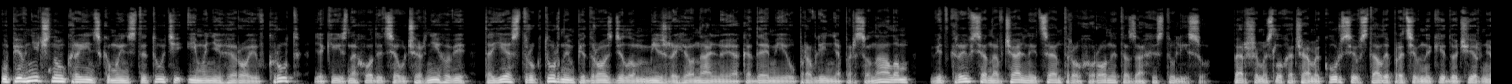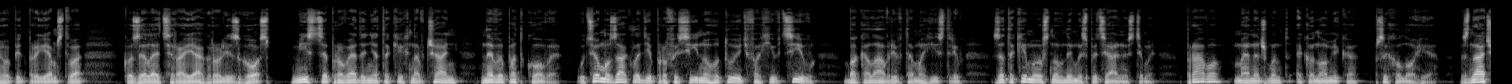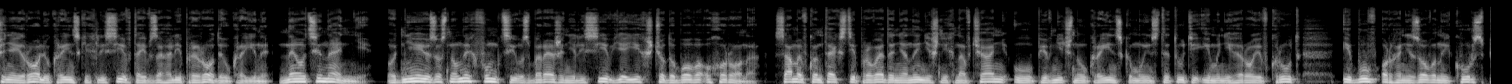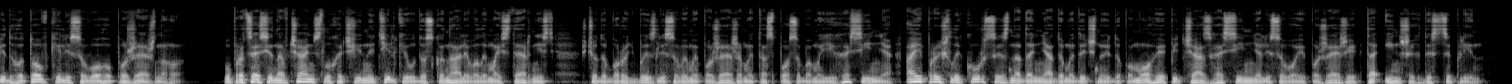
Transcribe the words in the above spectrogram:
У Північноукраїнському інституті імені Героїв Крут, який знаходиться у Чернігові та є структурним підрозділом Міжрегіональної академії управління персоналом, відкрився навчальний центр охорони та захисту лісу. Першими слухачами курсів стали працівники дочірнього підприємства Козелець Райагролісгосп. Місце проведення таких навчань не випадкове. У цьому закладі професійно готують фахівців, бакалаврів та магістрів за такими основними спеціальностями: право, менеджмент, економіка, психологія. Значення і роль українських лісів та й взагалі природи України неоціненні. Однією з основних функцій у збереженні лісів є їх щодобова охорона. Саме в контексті проведення нинішніх навчань у Північноукраїнському інституті імені Героїв Крут і був організований курс підготовки лісового пожежного. У процесі навчань слухачі не тільки удосконалювали майстерність щодо боротьби з лісовими пожежами та способами їх гасіння, а й пройшли курси з надання домедичної допомоги під час гасіння лісової пожежі та інших дисциплін.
